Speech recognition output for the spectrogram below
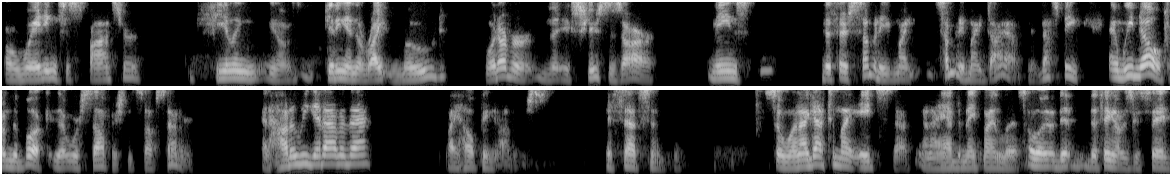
or waiting to sponsor, feeling, you know, getting in the right mood, whatever the excuses are, means that there's somebody might somebody might die out there. That's being, and we know from the book that we're selfish and self-centered. And how do we get out of that? By helping others. It's that simple. So when I got to my eighth step and I had to make my list, oh, the, the thing I was going to say,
